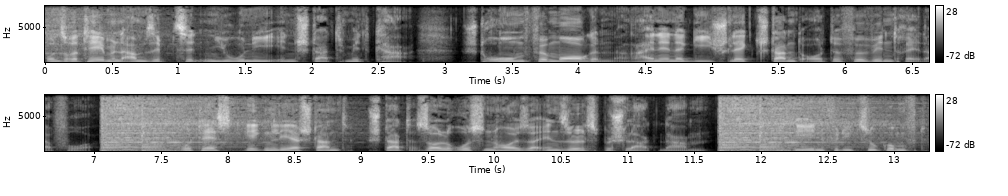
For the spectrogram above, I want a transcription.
Unsere Themen am 17. Juni in Stadt mit K. Strom für morgen. Rheinenergie schlägt Standorte für Windräder vor. Protest gegen Leerstand. Stadt soll Russenhäuser in Sülz beschlagnahmen. Ideen für die Zukunft.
